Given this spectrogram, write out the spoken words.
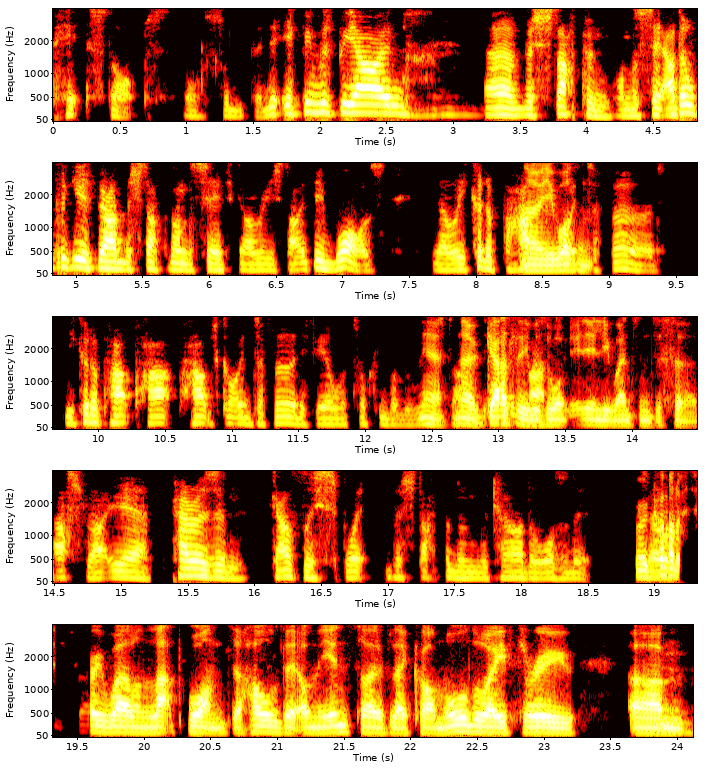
pit stops or something? If he was behind um, uh, Verstappen on the sa- I don't think he was behind Verstappen on the safety car restart. If he was, you know, he could have perhaps he got wasn't. into third. He could have perhaps, got into third if he overtook him on the Yeah. No, Gasly was the one who nearly went into third. That's right. Yeah, Perez and Gasly split Verstappen and Ricciardo, wasn't it? So- Ricciardo did very well on lap one to hold it on the inside of Lecom all the way through um, Mm.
